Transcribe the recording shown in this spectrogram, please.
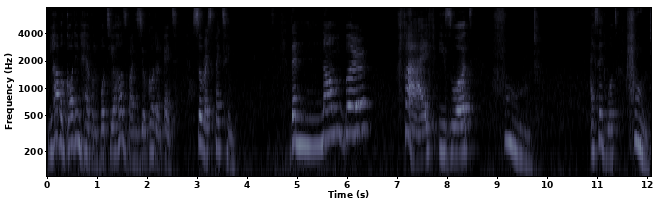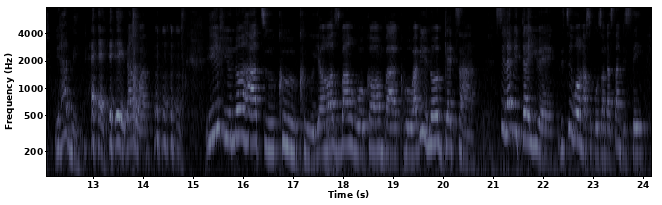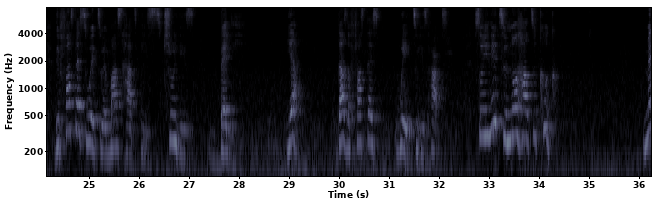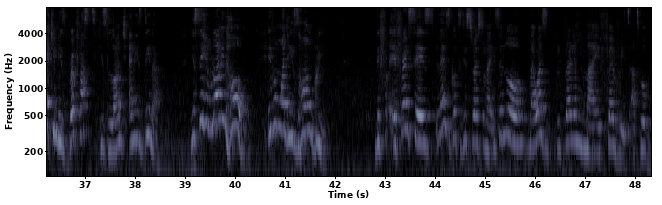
You have a god in heaven but your husband is your god on earth. So respect him. Then number five is what? Food. I said what? Food. You heard me? That one. If you know how to cook your husband will come back home. Abi you no get am see let me tell you eh the thing wey una suppose understand be say the fastest way to a man's heart is through his belly. Yeah that's the fastest way to his heart. So you need to know how to cook. Make him his breakfast his lunch and his dinner. You see him running home even when he's hungry. The a friend says let's go to this restaurant. He say no my wife is preparing my favorite at home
